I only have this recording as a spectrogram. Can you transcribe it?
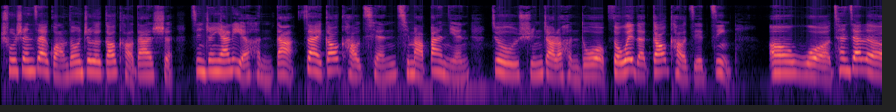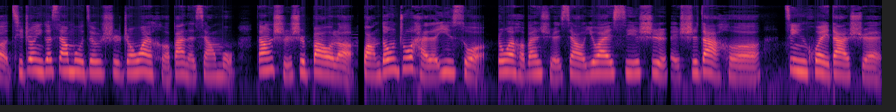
出生在广东这个高考大省，竞争压力也很大。在高考前起码半年，就寻找了很多所谓的高考捷径。呃，我参加了其中一个项目，就是中外合办的项目。当时是报了广东珠海的一所中外合办学校，UIC 是北师大和浸会大学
